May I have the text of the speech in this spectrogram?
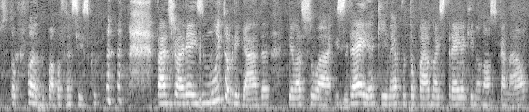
estou fã do Papa Francisco. Padre Juarez, muito obrigada pela sua estreia aqui, né? Por topar na estreia aqui no nosso canal.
